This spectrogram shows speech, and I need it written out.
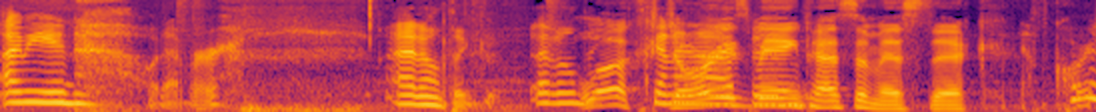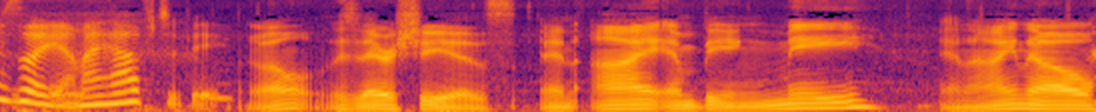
I mean, whatever. I don't think. I don't think Look, gonna Dory's happen. being pessimistic. Of course I am. I have to be. Well, there she is. And I am being me, and I know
